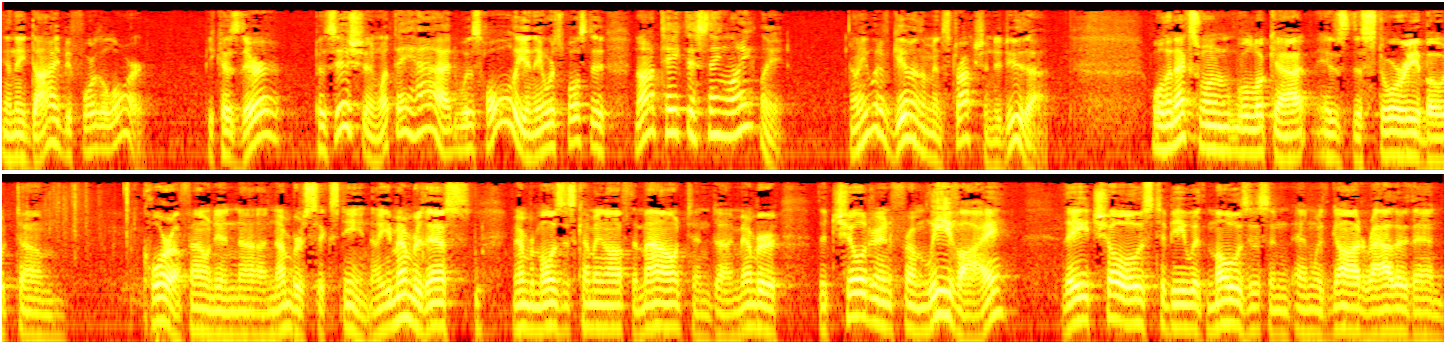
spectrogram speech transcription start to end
And they died before the Lord. Because their position, what they had, was holy and they were supposed to not take this thing lightly. Now, he would have given them instruction to do that. Well, the next one we'll look at is the story about um, Korah found in uh, Numbers 16. Now, you remember this. Remember Moses coming off the mount, and uh, remember the children from Levi, they chose to be with Moses and, and with God rather than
